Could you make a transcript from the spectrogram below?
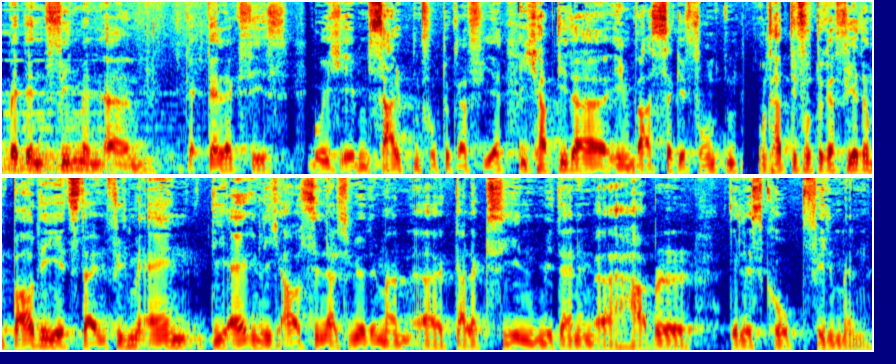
Bei den Filmen ähm, Galaxies, wo ich eben Salpen fotografiere. Ich habe die da im Wasser gefunden und habe die fotografiert und baue die jetzt da in Filme ein, die eigentlich aussehen, als würde man äh, Galaxien mit einem äh, Hubble-Teleskop filmen.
